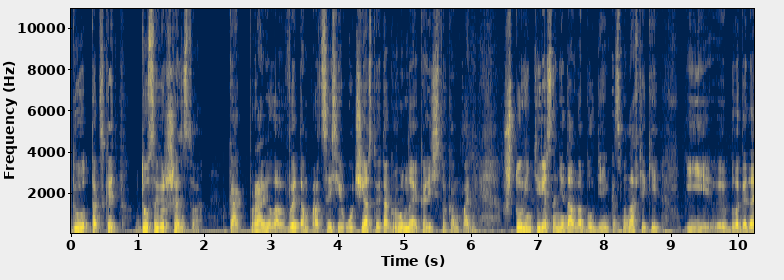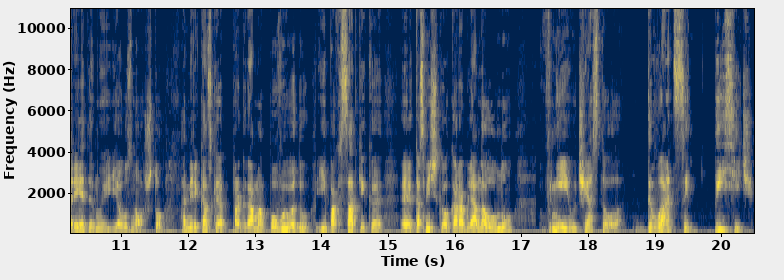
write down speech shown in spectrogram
до, так сказать, до совершенства. Как правило, в этом процессе участвует огромное количество компаний. Что интересно, недавно был день космонавтики, и э, благодаря этому я узнал, что американская программа по выводу и посадке э, космического корабля на Луну, в ней участвовало 20 тысяч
